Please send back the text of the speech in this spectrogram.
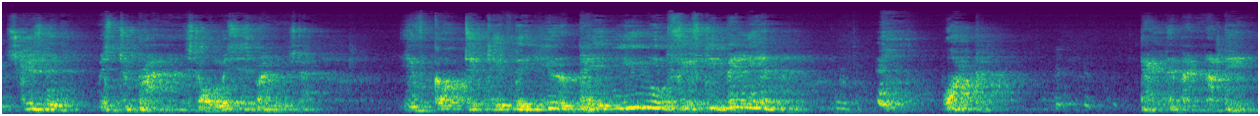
excuse me, Mr. Prime Minister, or Mrs. Prime Minister, you've got to give the European Union 50 billion. What? Take them at nothing.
